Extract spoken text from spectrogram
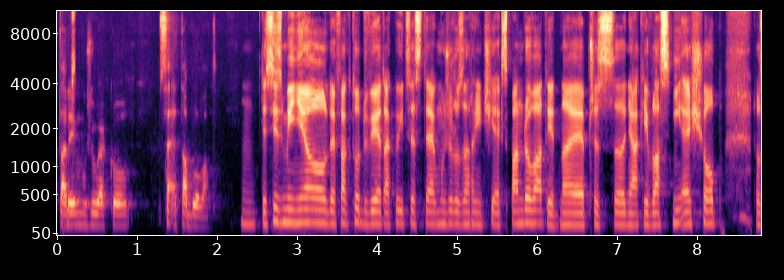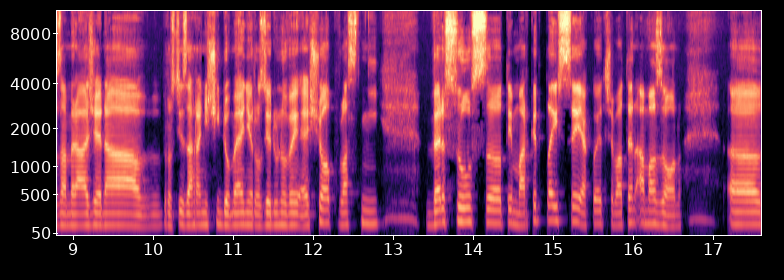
tady můžu jako se etablovat. Hm, ty jsi zmínil de facto dvě takové cesty, jak můžu do zahraničí expandovat. Jedna je přes nějaký vlastní e-shop, to znamená, že na prostě zahraniční doméně rozjedu nový e-shop vlastní versus ty marketplacy, jako je třeba ten Amazon. Eh,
